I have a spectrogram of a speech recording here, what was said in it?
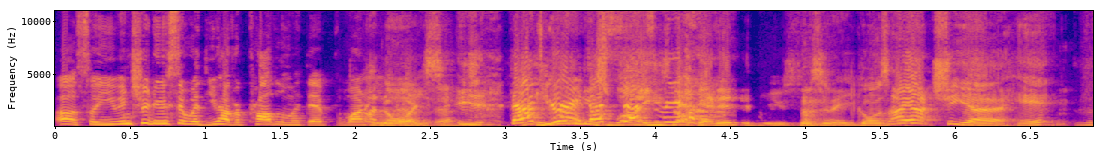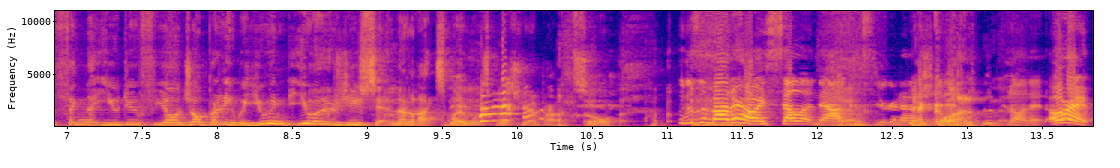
Oh, so you introduce it with you have a problem with it. But why don't I know. You he's, he's, That's he great. That's why he's not getting interviews, doesn't he? He goes, I actually uh, hate the thing that you do for your job. But anyway, you you introduce it and then I'll explain what's bullshit about. So it doesn't matter how I sell it now because yeah. you're gonna yeah, on. on it. All right.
